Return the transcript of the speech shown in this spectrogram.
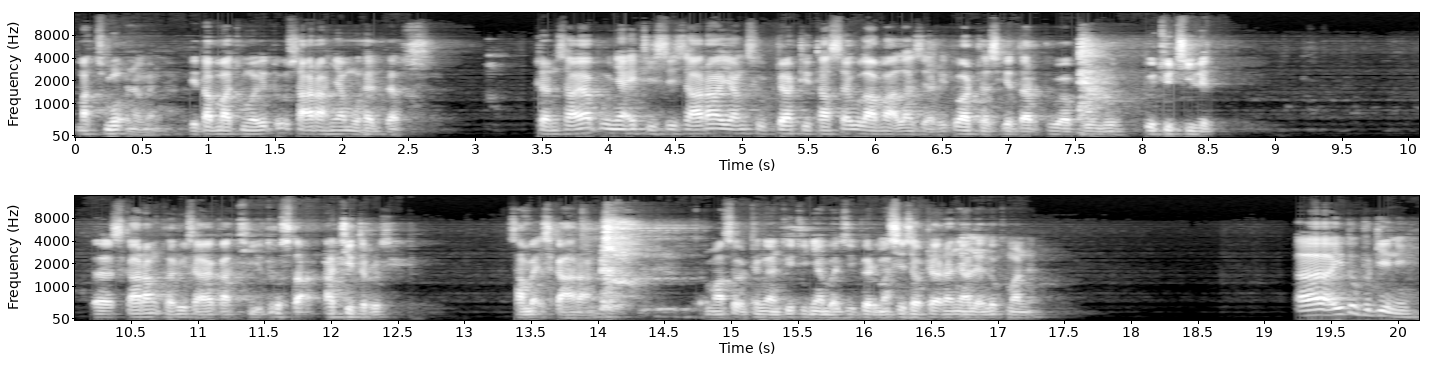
Majmu' namanya. Kitab Majmu' itu sarahnya Muhadzab. Dan saya punya edisi sarah yang sudah ditasai ulama Al-Azhar. Itu ada sekitar 27 jilid. Eh, sekarang baru saya kaji, terus tak kaji terus sampai sekarang. Termasuk dengan cucunya Mbak Jiber, masih saudaranya Ali Lukman. Uh, itu begini,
